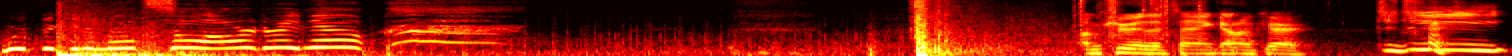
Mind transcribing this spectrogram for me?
we're picking them up so hard right now. I'm shooting the tank. I don't care. GG.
